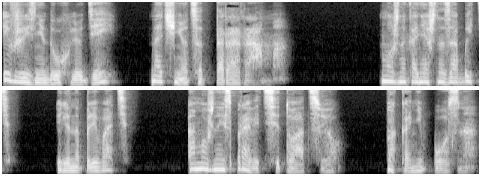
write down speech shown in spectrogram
и в жизни двух людей начнется тарарама. Можно, конечно, забыть или наплевать, а можно исправить ситуацию, пока не поздно.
